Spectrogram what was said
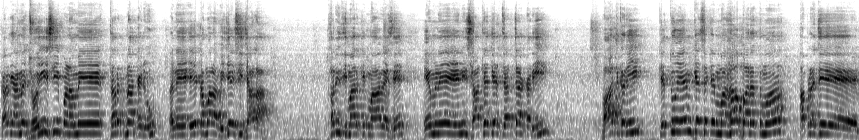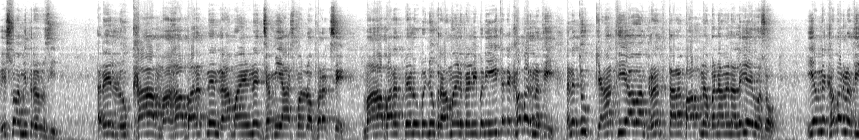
કારણ કે અમે જોઈએ છીએ, પણ અમે તર્ક ના કર્યું. અને એક અમારા વિજયસિંહ ઝાલા ફરીથી માર્કેટમાં આવે છે. એમણે એની સાથે ત્યાં ચર્ચા કરી, વાત કરી કે તું એમ કહેશે કે મહાભારતમાં આપણા જે વિશ્વામિત્ર ઋષિ, અરે લુખા, મહાભારતને રામાયણને જમી આસમાનનો ફરક છે. મહાભારત પહેલું બન્યું કે રામાયણ પહેલી બની એ તને ખબર નથી. અને તું ક્યાંથી આવા ગ્રંથ તારા બાપના બનાવેલા લઈ આવ્યો છો? એ અમને ખબર નથી.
